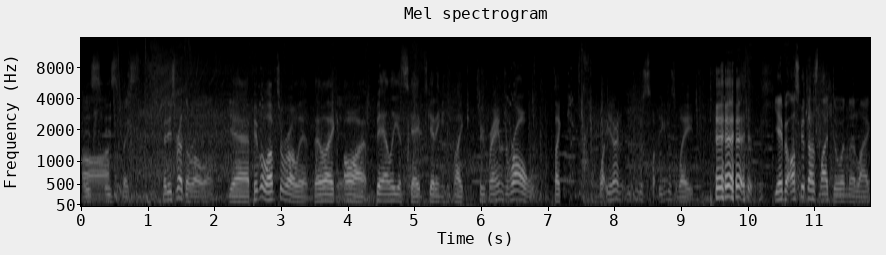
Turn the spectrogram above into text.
Aw. He's, he's, bas- but he's read the roll on. Yeah, people love to roll in. They're like, Yeah. oh, barely escapes getting like two frames. Roll. It's like? You don't. You can just. You can just wait. Yeah, but Oscar does like doing the like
